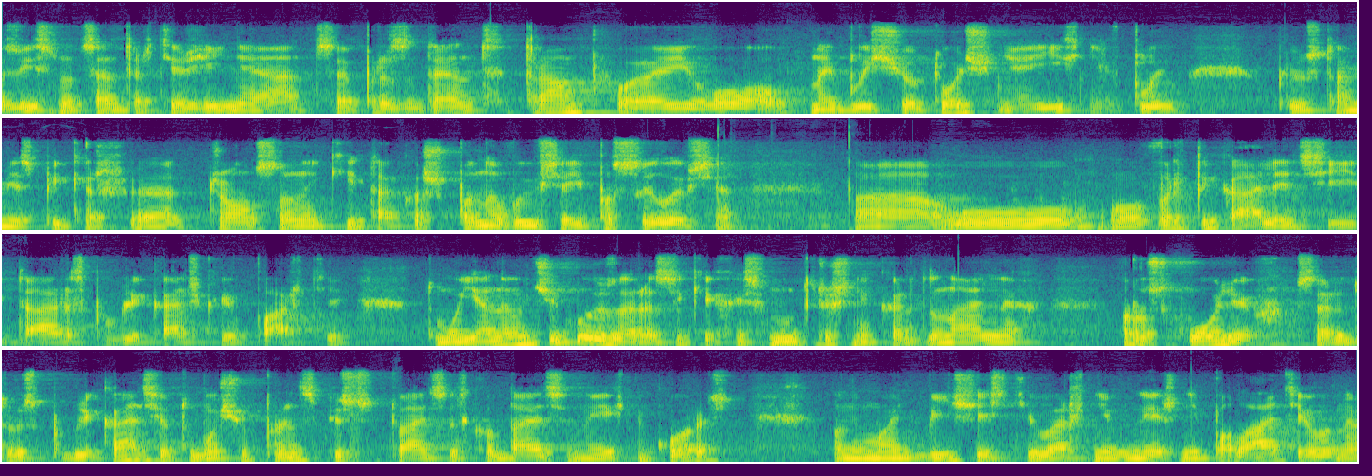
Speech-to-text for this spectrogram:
звісно, центр тяжіння це президент Трамп, е, його найближче оточення, їхній вплив. Плюс там є спікер е, Джонсон, який також поновився і посилився е, у вертикалі цієї та республіканської партії. Тому я не очікую зараз якихось внутрішніх кардинальних розколів серед республіканців, тому що в принципі ситуація складається на їхню користь. Вони мають більшість і в верхній в нижній палаті. Вони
